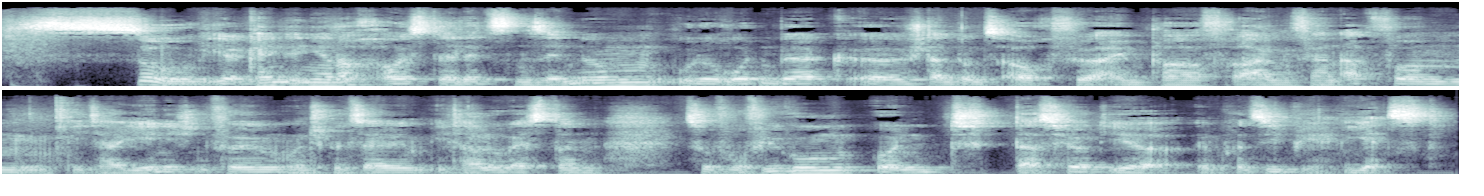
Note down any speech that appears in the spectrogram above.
So, ihr kennt ihn ja noch aus der letzten Sendung. Udo Rotenberg äh, stand uns auch für ein paar Fragen fernab vom italienischen Film und speziell Italo-Western zur Verfügung und das hört ihr im Prinzip jetzt.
